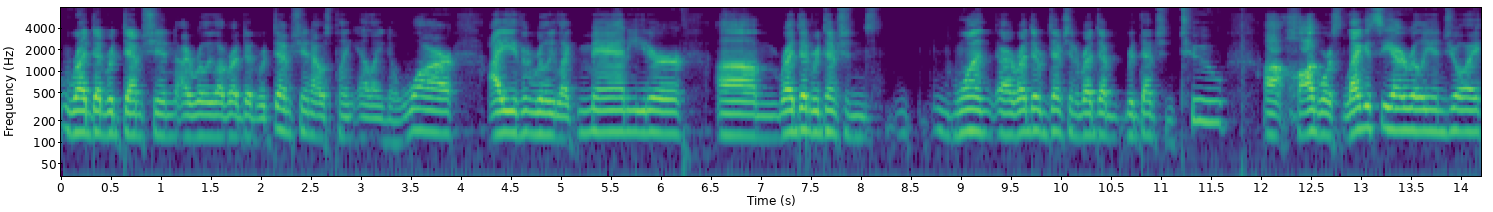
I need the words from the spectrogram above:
Red Dead Redemption. I really love Red Dead Redemption. I was playing LA Noire. I even really like Maneater. Um, Red Dead Redemption one, uh, Red Dead Redemption, Red Dead Redemption two, uh, Hogwarts Legacy. I really enjoy.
